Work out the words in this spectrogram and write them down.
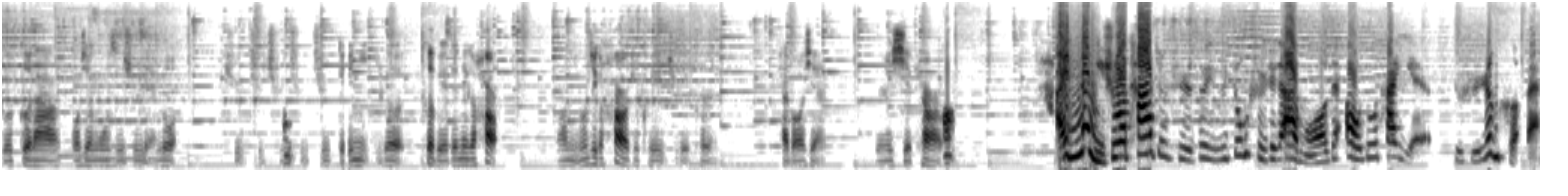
和各大保险公司去联络，去去去去去给你一个特别的那个号，然后你用这个号就可以去给客人开保险。给人写票了，哎，那你说他就是对于中式这个按摩，在澳洲他也就是认可呗？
